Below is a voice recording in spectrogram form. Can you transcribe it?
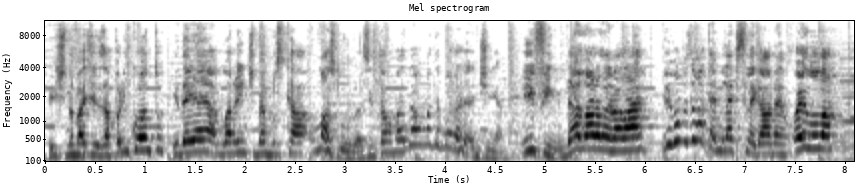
que a gente não vai utilizar por enquanto, e daí agora a gente vai buscar umas lulas. Então, vai dar uma demoradinha. Enfim, daí agora vai lá e vamos fazer uma timelapse legal, né? Oi, Lula!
